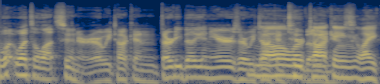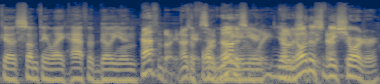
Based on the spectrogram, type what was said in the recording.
What, what's a lot sooner? Are we talking 30 billion years or are we no, talking 2 we're talking years? like uh, something like half a billion Half a billion. Okay. So 4 billion noticeably, years. Yeah, noticeably, noticeably shorter.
